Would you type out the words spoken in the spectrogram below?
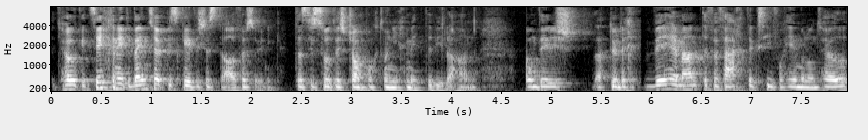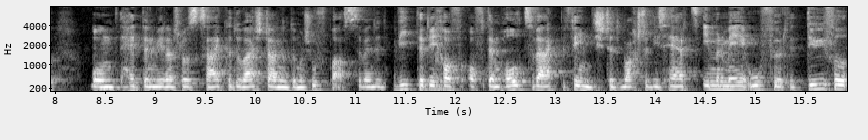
die Hölle gibt es sicher nicht, wenn es etwas gibt, ist es die Allversöhnung. Das ist so der Standpunkt, den ich mittlerweile habe. Und er war natürlich vehementer Verfechter von Himmel und Hölle und hat dann mir am Schluss gesagt, du weißt Daniel, du musst aufpassen, wenn du weiter dich auf, auf dem Holzweg befindest, dann machst du dein Herz immer mehr auf für den Teufel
